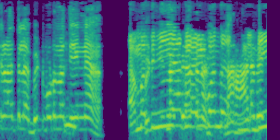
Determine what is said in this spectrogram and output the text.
ಕೇಳತ್ತಿಲ್ಲ ಬಿಟ್ಬಿಡುನ ತೀನ್ಯ ಹಾಡತ್ತಿಲ್ಲ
